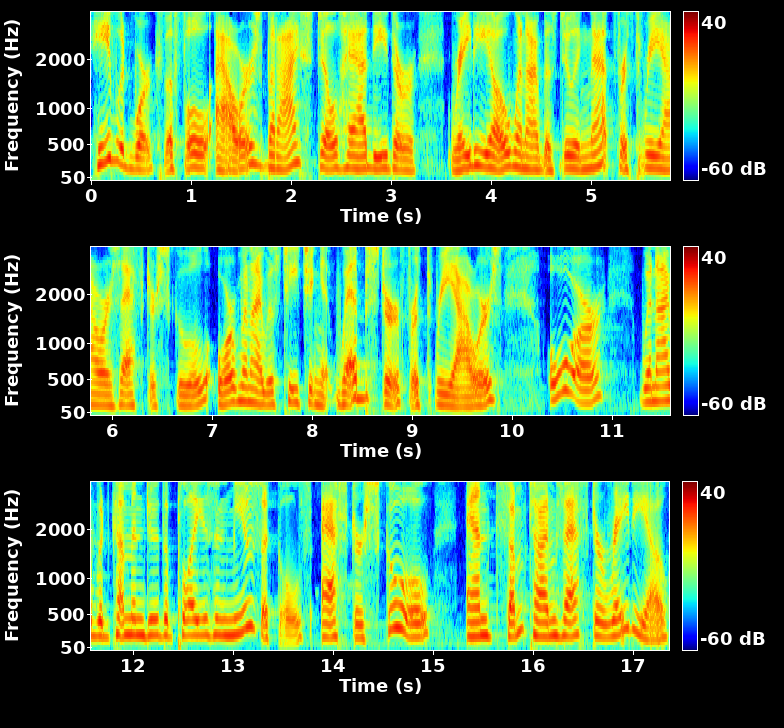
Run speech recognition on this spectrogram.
he would work the full hours, but I still had either radio when I was doing that for 3 hours after school or when I was teaching at Webster for 3 hours or when I would come and do the plays and musicals after school and sometimes after radio.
